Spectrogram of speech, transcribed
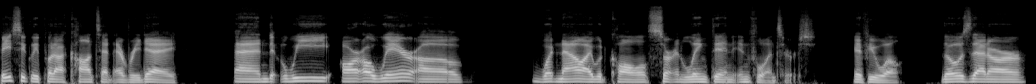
basically put out content every day. And we are aware of what now I would call certain LinkedIn influencers, if you will, those that are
